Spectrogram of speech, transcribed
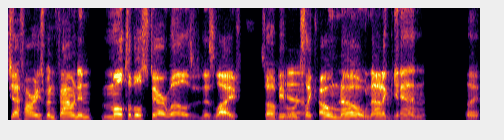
Jeff Hardy's been found in multiple stairwells in his life. So people were just like, "Oh no, not again!" Like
